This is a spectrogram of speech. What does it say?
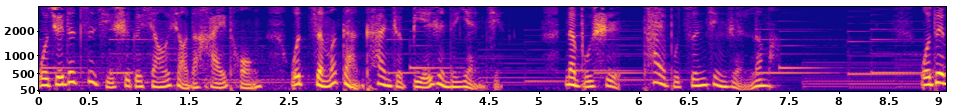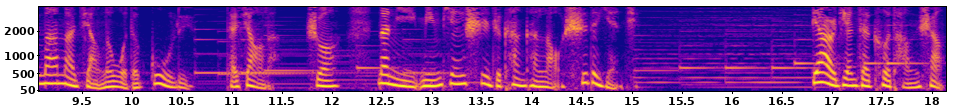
我觉得自己是个小小的孩童，我怎么敢看着别人的眼睛？那不是太不尊敬人了吗？我对妈妈讲了我的顾虑，她笑了，说：“那你明天试着看看老师的眼睛。”第二天在课堂上，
